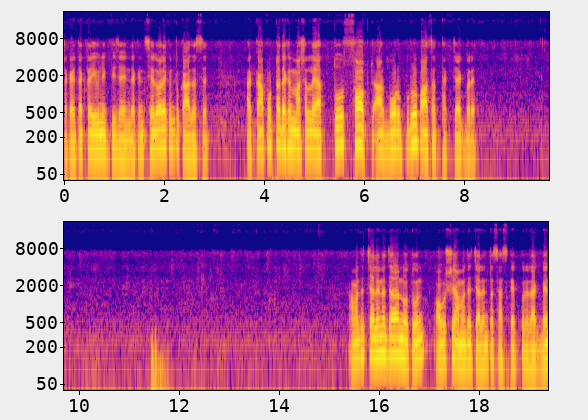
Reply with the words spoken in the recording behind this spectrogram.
টাকা। এটা একটা ইউনিক ডিজাইন দেখেন, সেলোয়ারে কিন্তু কাজ আছে। আর কাপড়টা দেখেন মাসাল্লাহ এত সফট আর বড় পুরো পাঁচ হাত থাকছে একবারে। আমাদের চ্যানেলে যারা নতুন, অবশ্যই আমাদের চ্যানেলটা সাবস্ক্রাইব করে রাখবেন।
